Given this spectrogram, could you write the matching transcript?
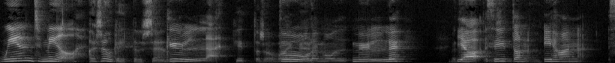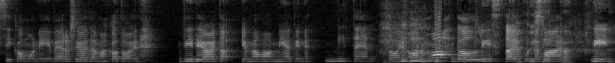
Windmill. Ai se on kehittänyt sen? Kyllä. Hitto, se on vaikea. Tuulimylly. Ja siitä on ihan sikamonia versioita. Mä katoin videoita ja mä vaan mietin, että miten toi on mahdollista. Ja kun ne vaan niin,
